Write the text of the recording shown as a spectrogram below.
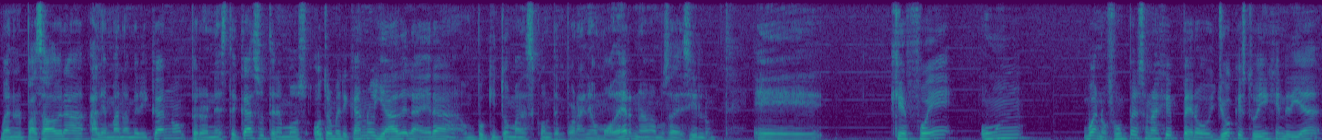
bueno, el pasado era alemán-americano, pero en este caso tenemos otro americano ya de la era un poquito más contemporánea o moderna, vamos a decirlo, eh, que fue un, bueno, fue un personaje, pero yo que estudié ingeniería,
